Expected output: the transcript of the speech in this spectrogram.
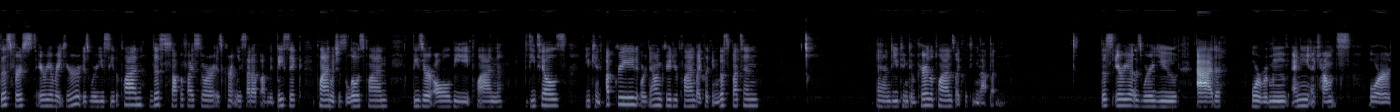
this first area right here is where you see the plan. This Shopify store is currently set up on the basic plan, which is the lowest plan. These are all the plan details. You can upgrade or downgrade your plan by clicking this button. And you can compare the plans by clicking that button. This area is where you add or remove any accounts or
